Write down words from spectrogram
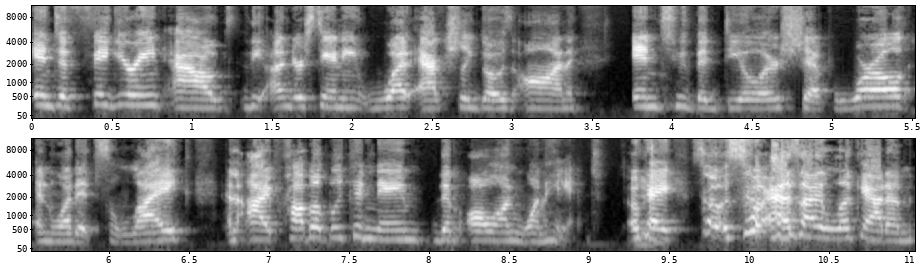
into figuring out the understanding what actually goes on into the dealership world and what it's like and i probably could name them all on one hand okay yeah. so so as i look at them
